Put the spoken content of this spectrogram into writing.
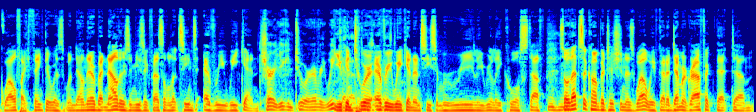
Guelph. I think there was one down there, but now there's a music festival. It seems every weekend. Sure, you can tour every weekend. You can tour every festival. weekend and see some really really cool stuff. Mm-hmm. So that's a competition as well. We've got a demographic that um,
